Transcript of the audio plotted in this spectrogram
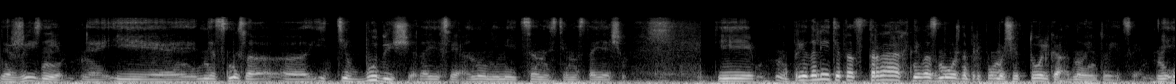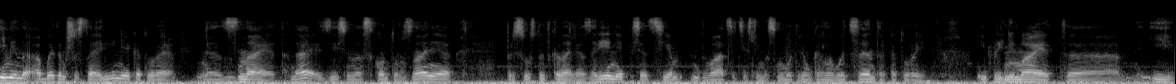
жизни, и нет смысла э, идти в будущее, да, если оно не имеет ценности в настоящем. И преодолеть этот страх невозможно при помощи только одной интуиции. И именно об этом шестая линия, которая э, знает. Да, здесь у нас контур знания присутствует в канале озарения 5720, если мы смотрим горловой центр, который и принимает, э, и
